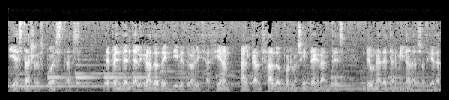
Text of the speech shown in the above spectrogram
y estas respuestas dependen del grado de individualización alcanzado por los integrantes de una determinada sociedad.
